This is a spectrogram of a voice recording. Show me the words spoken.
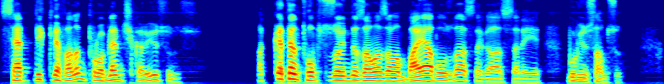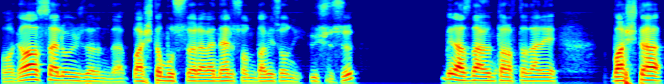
sertlikle falan problem çıkarıyorsunuz. Hakikaten topsuz oyunda zaman zaman bayağı bozdu aslında Galatasaray'ı bugün Samsun. Ama Galatasaraylı oyuncularında başta Muslera ve Nelson Davinson üçlüsü biraz daha ön tarafta da hani başta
